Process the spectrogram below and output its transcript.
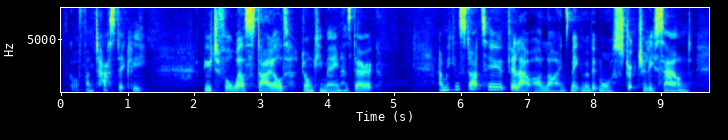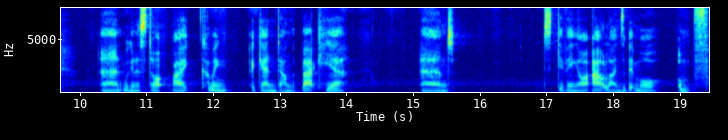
It's got a fantastically beautiful, well-styled donkey mane has Derek. And we can start to fill out our lines, make them a bit more structurally sound. And we're going to start by coming again down the back here and just giving our outlines a bit more oomph.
